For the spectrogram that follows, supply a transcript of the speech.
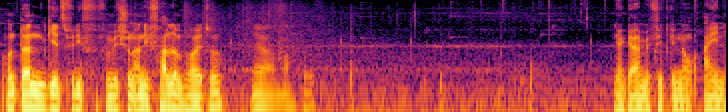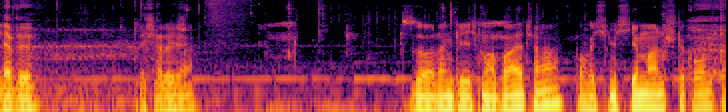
Und dann geht's für, die, für mich schon an die Falle heute. ja, mach das. Ja, geil, mir fehlt genau ein Level. Lächerlich. Okay. So, dann gehe ich mal weiter. Baue ich mich hier mal ein Stück runter.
